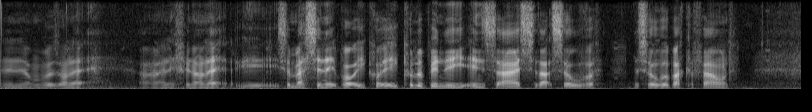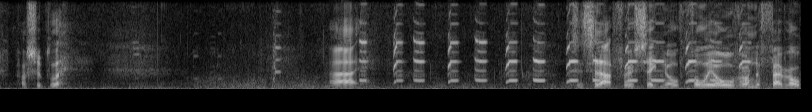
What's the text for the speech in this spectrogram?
I can't any numbers on it or anything on it. It's a mess in it, but it could it could have been the insides to that silver, the silver back I found, possibly. Right. Listen to that for a signal. Fully over on the ferro.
